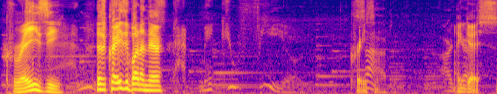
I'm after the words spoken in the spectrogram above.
Crazy. There's a crazy button there. That make you feel? Crazy. Sad, I guess.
